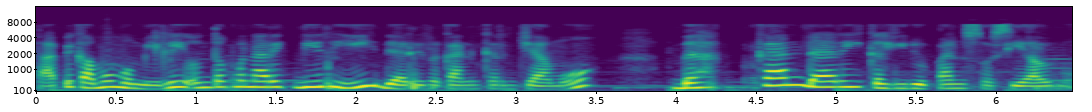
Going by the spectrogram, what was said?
tapi kamu memilih untuk menarik diri dari rekan kerjamu, bahkan dari kehidupan sosialmu.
